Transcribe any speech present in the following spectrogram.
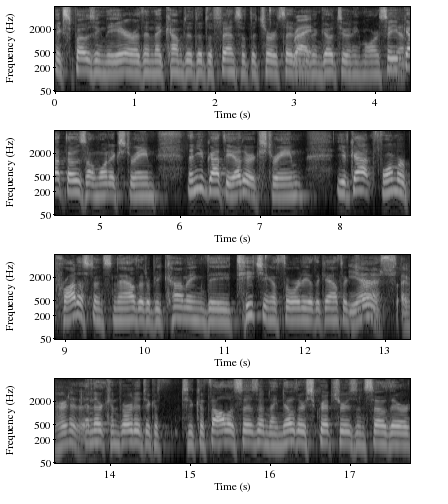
exposing the error, then they come to the defense of the church they don't right. even go to anymore. So you've yep. got those on one extreme. Then you've got the other extreme. You've got former Protestants now that are becoming the teaching authority of the Catholic yes, Church. Yes, I've heard of it. And they're converted to, to Catholicism. They know their scriptures, and so they're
